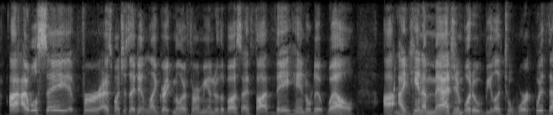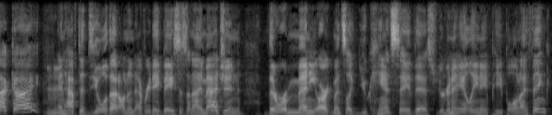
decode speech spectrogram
I, I will say, for as much as I didn't like Greg Miller throwing me under the bus, I thought they handled it well. Uh, I can't imagine what it would be like to work with that guy Mhm. and have to deal with that on an everyday basis. And I imagine there were many arguments like, you can't say this, you're going to alienate people. And I think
